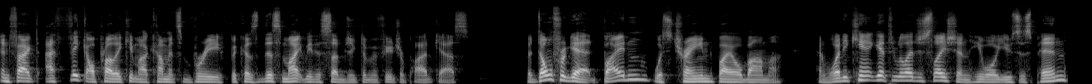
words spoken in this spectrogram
In fact, I think I'll probably keep my comments brief because this might be the subject of a future podcast. But don't forget, Biden was trained by Obama, and what he can't get through legislation, he will use his pen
